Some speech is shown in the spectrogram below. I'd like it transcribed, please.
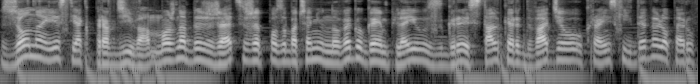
Zona jest jak prawdziwa. Można by rzec, że po zobaczeniu nowego gameplayu z gry Stalker 2 dzieło ukraińskich deweloperów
